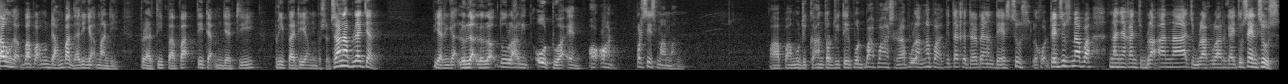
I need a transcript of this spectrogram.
Tahu nggak bapakmu udah empat hari nggak mandi. Berarti bapak tidak menjadi pribadi yang mempesona. Sana belajar. Biar nggak lolak-lolak tuh lalit. O 2N, on, persis mamamu. Papamu di kantor ditelepon, papa segera pulang apa? Kita kedatangan densus. Loh kok densus kenapa? Nanyakan jumlah anak, jumlah keluarga itu sensus.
